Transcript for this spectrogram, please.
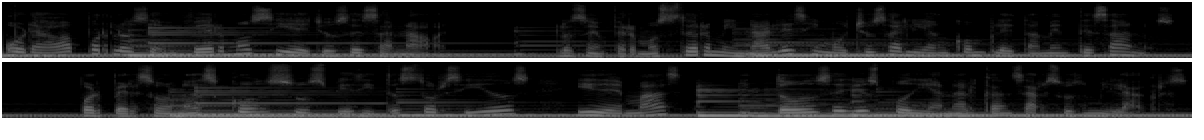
Oraba por los enfermos y ellos se sanaban. Los enfermos terminales y muchos salían completamente sanos por personas con sus piecitos torcidos y demás, y todos ellos podían alcanzar sus milagros.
